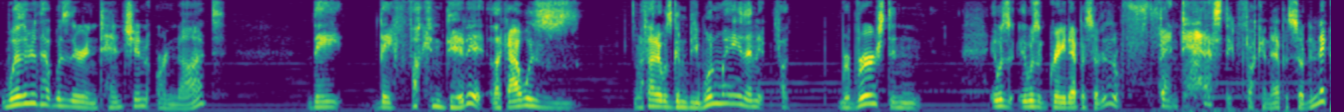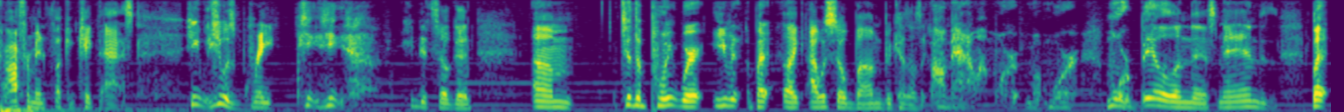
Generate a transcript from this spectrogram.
whether that was their intention or not, they they fucking did it. Like I was I thought it was going to be one way, then it fuck reversed and it was it was a great episode. It was a fantastic fucking episode. And Nick Offerman fucking kicked ass. He he was great. He he he did so good. Um to the point where even but like I was so bummed because I was like, oh man, I want more more more Bill in this, man. But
